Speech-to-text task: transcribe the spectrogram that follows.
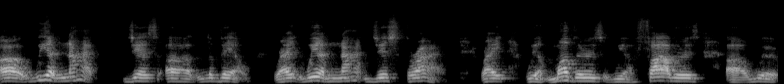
uh, we are not just uh, Le-Vel, right? We are not just Thrive, right? We are mothers, we are fathers, uh, we're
